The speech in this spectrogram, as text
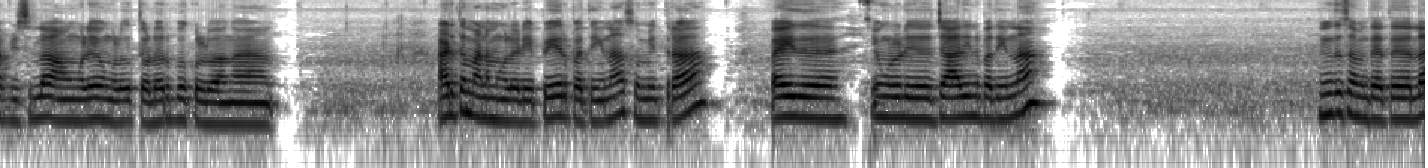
ஆஃபீஸில் அவங்களே உங்களுக்கு தொடர்பு கொள்வாங்க. அடுத்த மணமகளுடைய பேர் பார்த்திங்கன்னா சுமித்ரா. வயது இவங்களுடைய ஜாதின்னு பார்த்திங்கன்னா இந்து சமுதாயத்தில்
